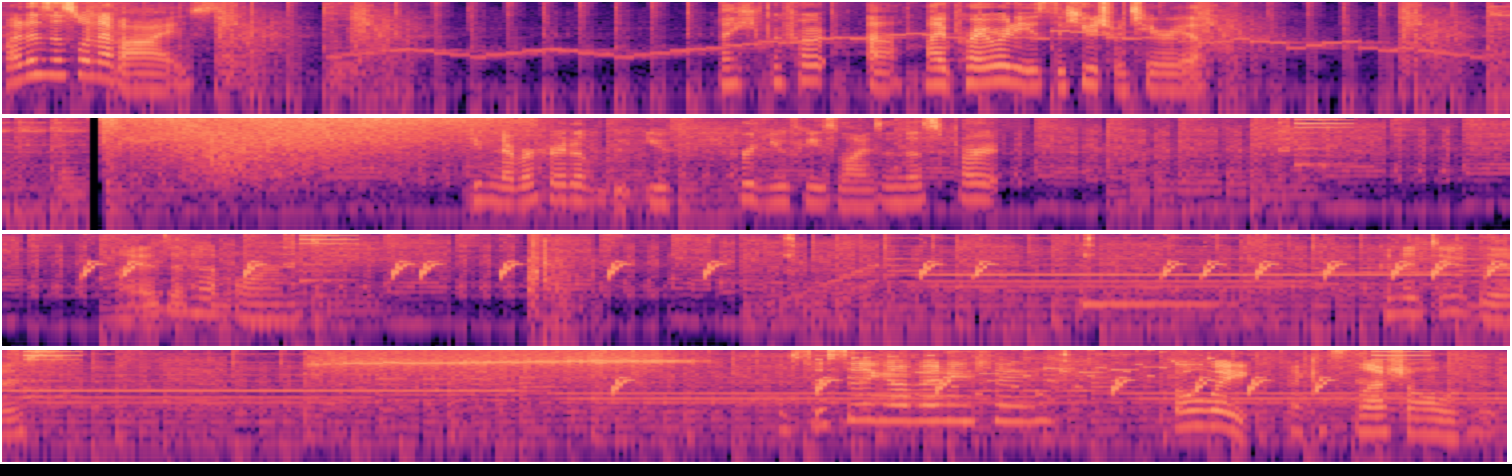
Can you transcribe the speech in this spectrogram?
Why does this one have eyes? My, prefer uh, my priority is the huge materia. You've never heard of you've heard Yuffie's lines in this part? Why does it have arms? I'm gonna do this. This thing have anything? Oh wait, I can slash all of it.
